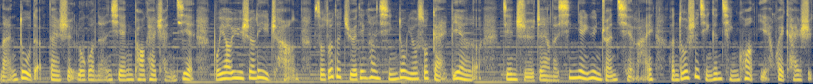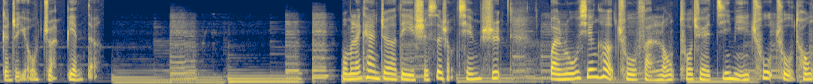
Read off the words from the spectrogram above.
难度的。但是如果能先抛开成见，不要预设立场，所做的决定和行动有所改变了，坚持。这样的心念运转起来，很多事情跟情况也会开始跟着有转变的。我们来看这第十四首签诗：宛如仙鹤出樊笼，脱却机迷出处通。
